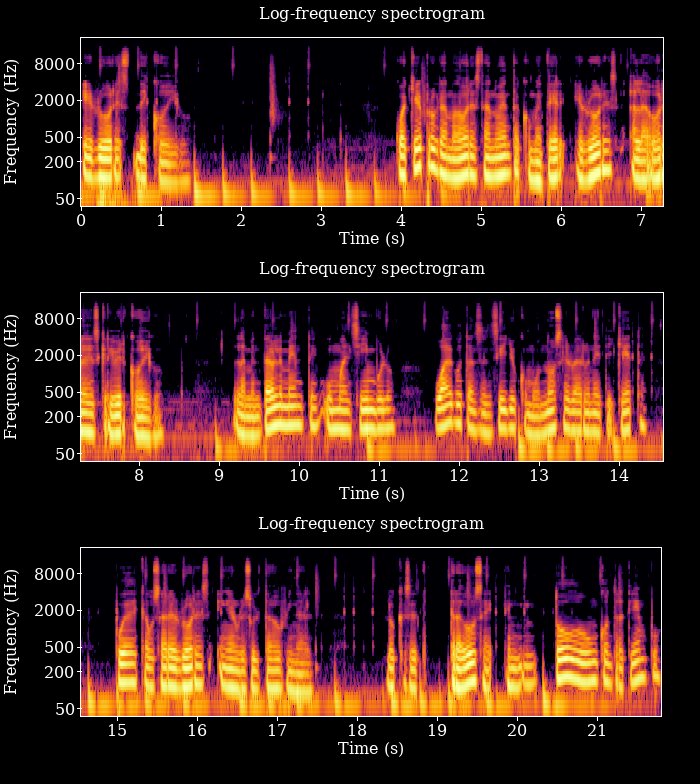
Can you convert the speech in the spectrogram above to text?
errores de código. Cualquier programador está anuente a cometer errores a la hora de escribir código. Lamentablemente, un mal símbolo o algo tan sencillo como no cerrar una etiqueta puede causar errores en el resultado final, lo que se traduce en todo un contratiempo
